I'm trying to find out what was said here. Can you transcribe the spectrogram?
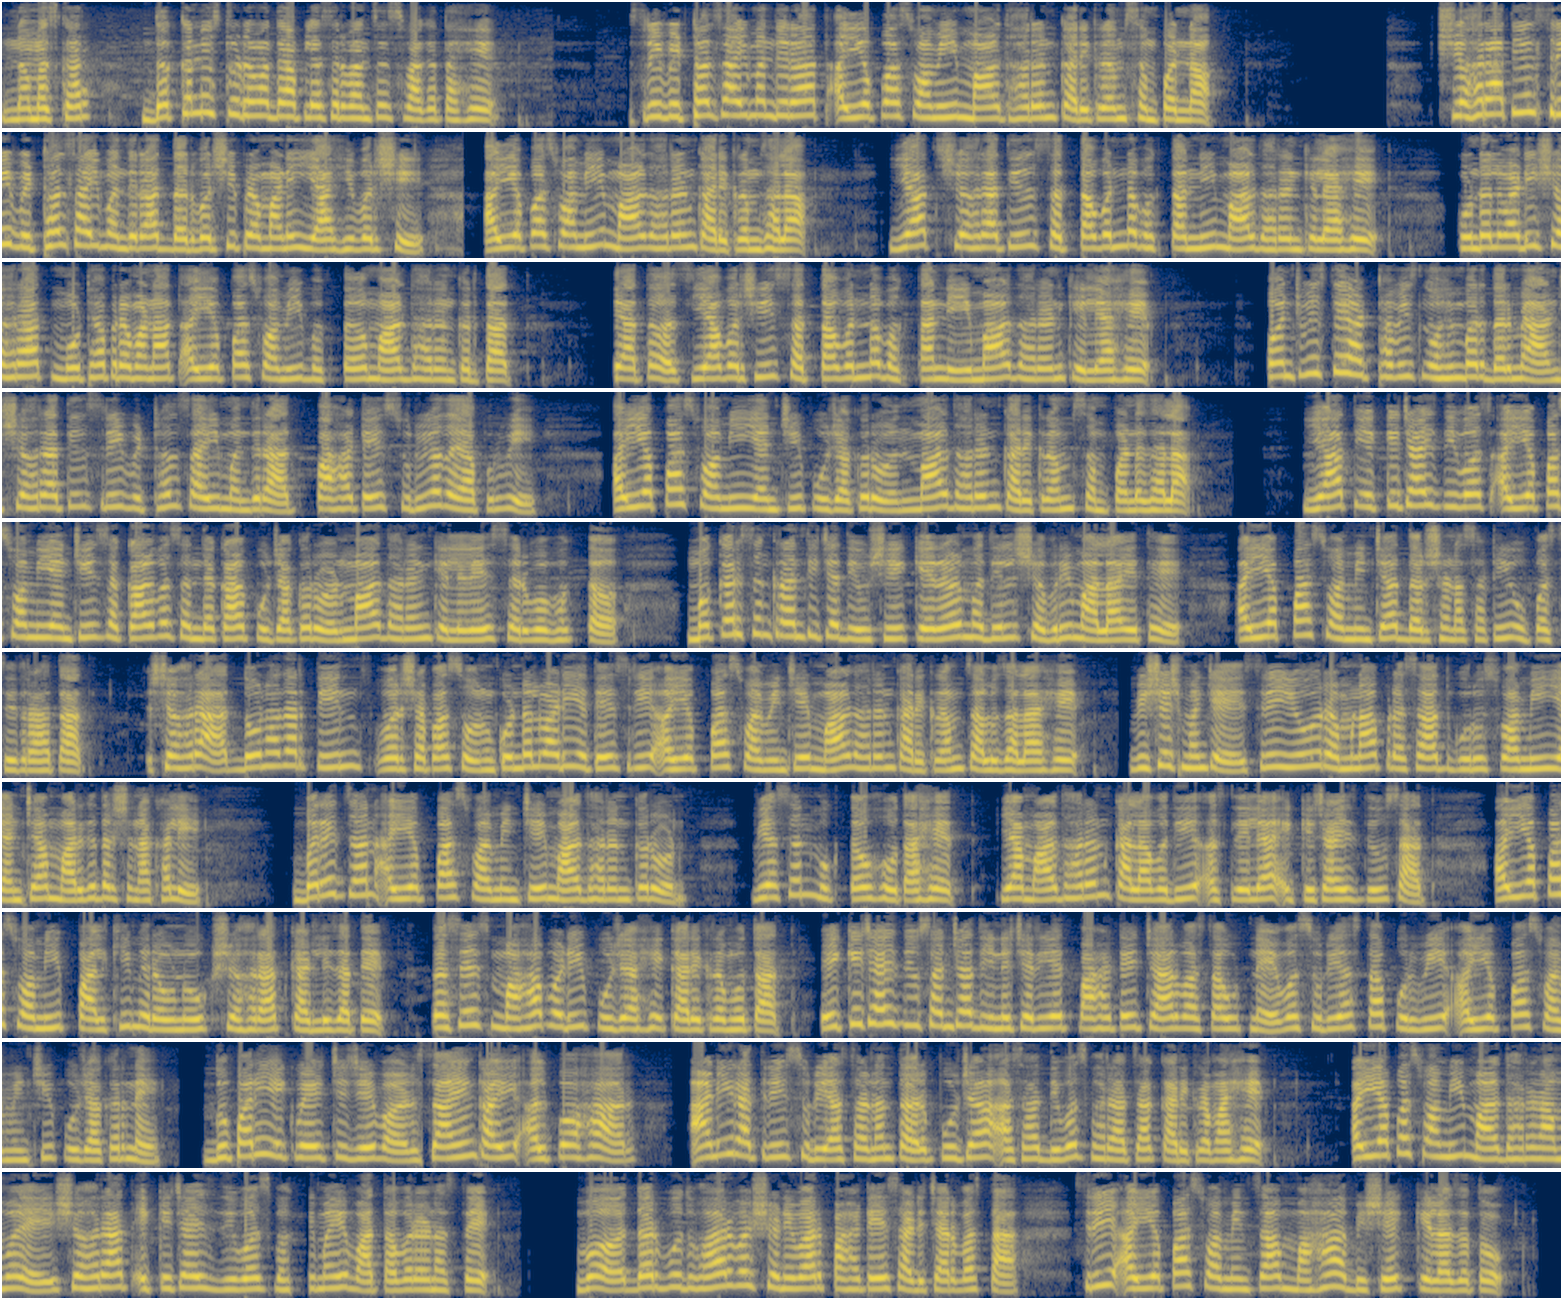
नमस्कार. दक्कन न्यूज स्टुडिओमध्ये आपल्या सर्वांचे स्वागत आहे. श्री विठ्ठल साई मंदिरात अय्यप्पा स्वामी माळ धारण कार्यक्रम संपन्न. शहरातील श्री विठ्ठल साई मंदिरात दरवर्षीप्रमाणे याही वर्षी अय्यप्पा स्वामी माळ धारण कार्यक्रम झाला. यात शहरातील सत्तावन्न भक्तांनी माळ धारण केले आहे. कुंडलवाडी शहरात मोठ्या प्रमाणात अय्यप्पा स्वामी भक्त माळ धारण करतात. त्यातच यावर्षी सत्तावन्न भक्तांनी माळ धारण केले आहे. पंचवीस ते अठ्ठावीस नोव्हेंबर दरम्यान शहरातील श्री विठ्ठल साई मंदिरात पहाटे सूर्योदयापूर्वी अय्यप्पा स्वामी यांची पूजा करून माळधारण कार्यक्रम संपन्न झाला. यात एक्केचाळीस दिवस अय्यप्पा स्वामी यांची सकाळ व संध्याकाळ पूजा करून माळ धारण केलेले सर्व भक्त मकर संक्रांतीच्या दिवशी केरळमधील शबरीमाला येथे अय्यप्पा स्वामींच्या दर्शनासाठी उपस्थित राहतात. शहरात दोन हजार तीन वर्षापासून कुंडलवाडी येथे श्री अय्यप्पा स्वामींचे माळ धारण कार्यक्रम चालू झाला आहे. विशेष म्हणजे श्री यू रमणा प्रसाद गुरुस्वामी यांच्या मार्गदर्शनाखाली बरेच जण अय्यप्पा स्वामींचे माळ धारण करून व्यसनमुक्त होत आहेत. या माळधारण कालावधी असलेल्या एक्केचाळीस दिवसात अय्यप्पा स्वामी पालखी मिरवणूक शहरात काढली जाते. तसेच महाबडी पूजा हे कार्यक्रम होतात. एक्केचाळीस दिवसांच्या दिनचर्येत पहाटे चार वाजता उठणे व सूर्यास्तापूर्वी अय्यप्पा स्वामींची पूजा करणे. दुपारी एक वेळचे जेवण सायंकाळी अल्पोहार आणि रात्री सूर्यास्तानंतर पूजा असा दिवसभराचा कार्यक्रम आहे. अय्यप्पा स्वामी माळधारणामुळे शहरात एक्केचाळीस दिवस भक्तिमय वातावरण असते व दर बुधवार व शनिवार पहाटे साडेचार वाजता श्री अय्यप्पा स्वामींचा महाअभिषेक केला जातो.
